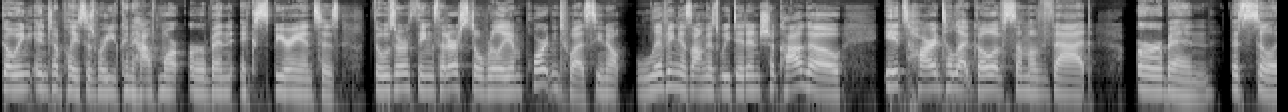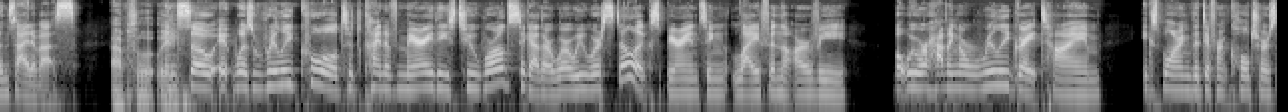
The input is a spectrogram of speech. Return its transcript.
going into places where you can have more urban experiences. Those are things that are still really important to us. You know, living as long as we did in Chicago, it's hard to let go of some of that urban that's still inside of us. Absolutely. And so it was really cool to kind of marry these two worlds together where we were still experiencing life in the RV, but we were having a really great time exploring the different cultures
